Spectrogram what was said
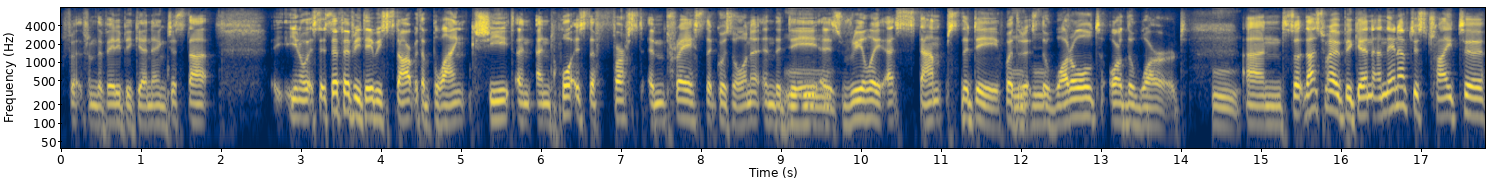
from the very beginning. Just that you know, it's as if every day we start with a blank sheet, and and what is the first impress that goes on it in the day mm. is really it stamps the day, whether mm-hmm. it's the mm-hmm. world or the word. Mm. And so that's where I begin, and then I've just tried to.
